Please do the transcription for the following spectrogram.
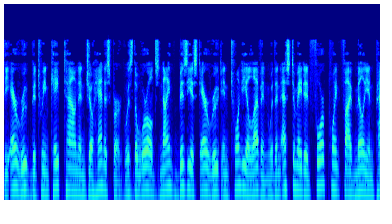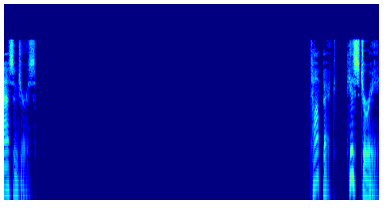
The air route between Cape Town and Johannesburg was the world's ninth busiest air route in 2011 with an estimated 4.5 million passengers. History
